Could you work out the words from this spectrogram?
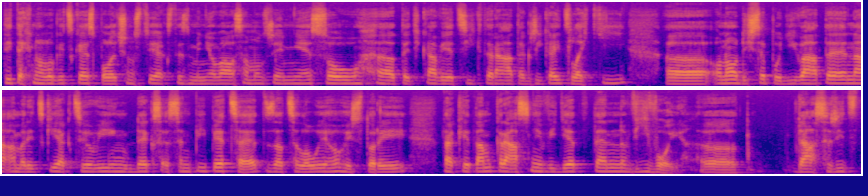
Ty technologické společnosti, jak jste zmiňoval, samozřejmě jsou eh, teďka věcí, která tak říkajíc letí. Eh, ono, když se podíváte na americký akciový index S&P 500 za celou jeho historii, tak je tam krásně vidět ten vývoj. Eh, dá se říct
